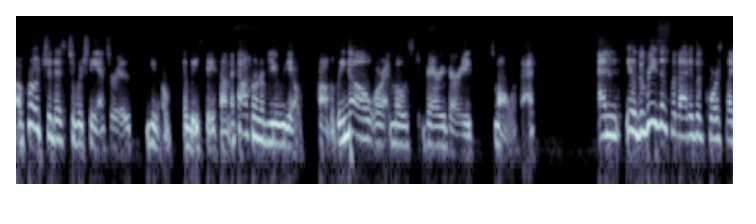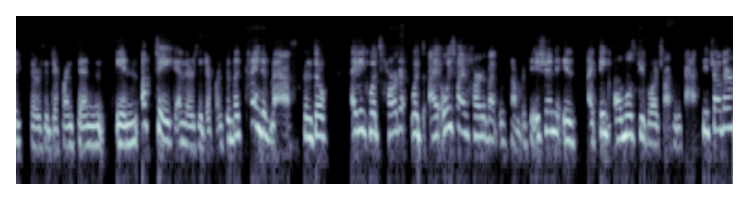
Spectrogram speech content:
approach to this, to which the answer is, you know, at least based on the Cochrane review, you know, probably no, or at most very, very small effect. And you know, the reason for that is, of course, like there's a difference in in uptake, and there's a difference in the kind of masks. And so, I think what's hard, what I always find hard about this conversation is, I think almost people are talking past each other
